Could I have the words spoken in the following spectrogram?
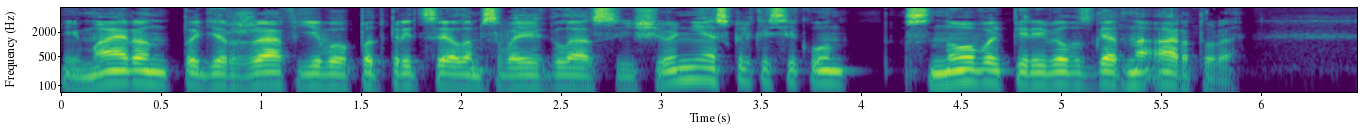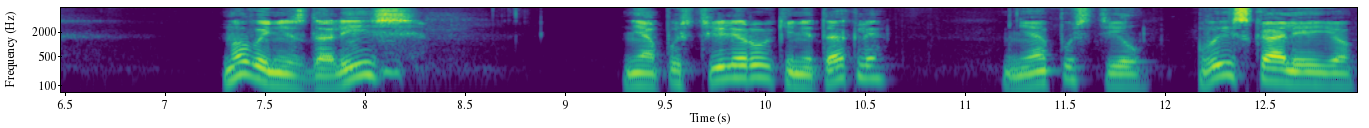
и Майрон, подержав его под прицелом своих глаз еще несколько секунд, снова перевел взгляд на Артура. «Но вы не сдались, не опустили руки, не так ли?» «Не опустил. Вы искали ее.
